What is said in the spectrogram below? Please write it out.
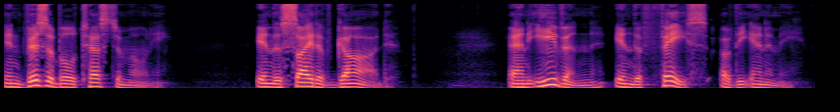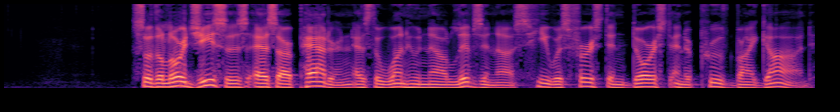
invisible testimony in the sight of God and even in the face of the enemy. So, the Lord Jesus, as our pattern, as the one who now lives in us, he was first endorsed and approved by God.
